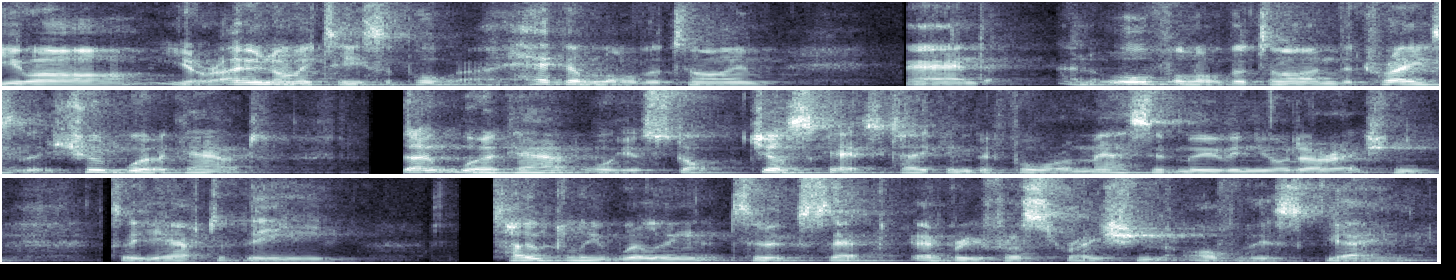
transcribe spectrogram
You are your own IT support a heck of a lot of the time, and an awful lot of the time, the trades that should work out don't work out, or your stop just gets taken before a massive move in your direction. So you have to be totally willing to accept every frustration of this game.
